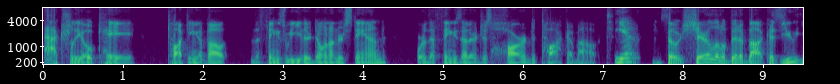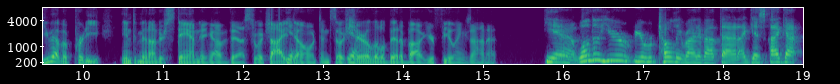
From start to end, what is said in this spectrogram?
actually okay talking about the things we either don't understand or the things that are just hard to talk about. Yeah. So share a little bit about because you you have a pretty intimate understanding of this, which I Yeah. don't, and so Yeah. share a little bit about your feelings on it. Yeah. Well, no, you're you're totally right about that. I guess I got.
